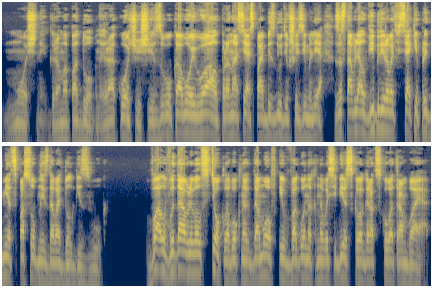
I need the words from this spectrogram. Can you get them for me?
Мощный, громоподобный, ракочущий звуковой вал, проносясь по обезлюдевшей земле, заставлял вибрировать всякий предмет, способный издавать долгий звук. Вал выдавливал стекла в окнах домов и в вагонах Новосибирского городского трамвая.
